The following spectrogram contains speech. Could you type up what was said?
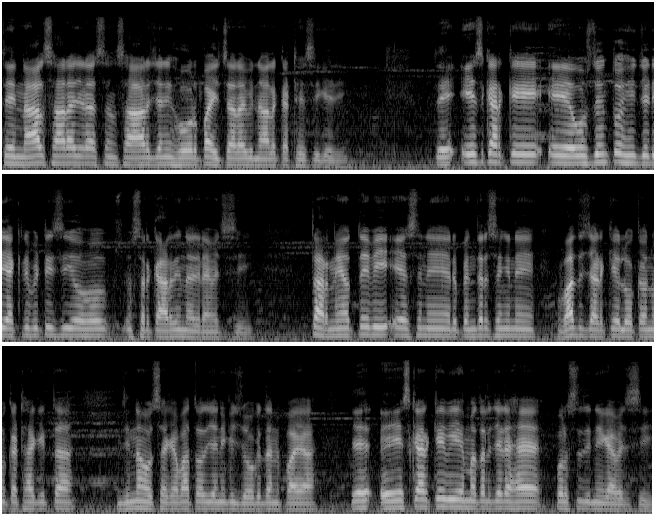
ਤੇ ਨਾਲ ਸਾਰਾ ਜਿਹੜਾ ਸੰਸਾਰ ਯਾਨੀ ਹੋਰ ਭਾਈਚਾਰਾ ਵੀ ਨਾਲ ਇਕੱਠੇ ਸੀਗੇ ਜੀ। ਤੇ ਇਸ ਕਰਕੇ ਇਹ ਉਸ ਦਿਨ ਤੋਂ ਹੀ ਜਿਹੜੀ ਐਕਟੀਵਿਟੀ ਸੀ, ਉਹ ਸਰਕਾਰ ਦੀ ਨਜ਼ਰਾਂ ਵਿੱਚ ਸੀ। ਧਰਨਿਆਂ ਉੱਤੇ ਵੀ ਇਸ ਨੇ ਰੁਪਿੰਦਰ ਸਿੰਘ ਨੇ ਵੱਧ ਚੜ ਕੇ ਲੋਕਾਂ ਨੂੰ ਇਕੱਠਾ ਕੀਤਾ, ਜਿੰਨਾ ਹੋ ਸਕਿਆ ਵੱਧ ਤੋਂ ਯਾਨੀ ਕਿ ਯੋਗਦਾਨ ਪਾਇਆ। ਇਹ ਇਸ ਕਰਕੇ ਵੀ ਇਹ ਮਤਲਬ ਜਿਹੜਾ ਹੈ ਪੁਲਿਸ ਦੀ ਨਿਗਾਹ ਵਿੱਚ ਸੀ।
